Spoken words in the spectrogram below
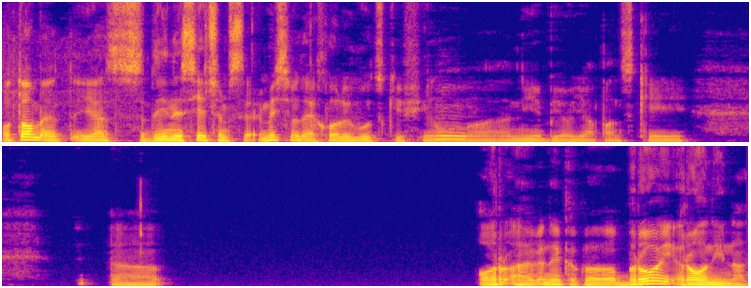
O tome ja se i ne sjećam se. Mislim da je hollywoodski film, Mm. a, nije bio japanski. Or- a, nekako broj Ronina.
